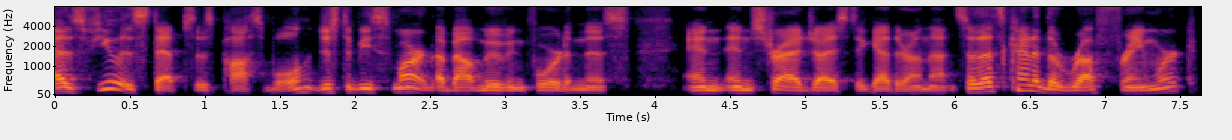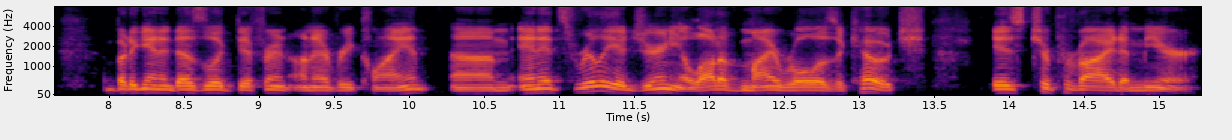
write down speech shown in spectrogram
as few as steps as possible just to be smart about moving forward in this and and strategize together on that. So that's kind of the rough framework but again it does look different on every client. Um, and it's really a journey. A lot of my role as a coach is to provide a mirror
